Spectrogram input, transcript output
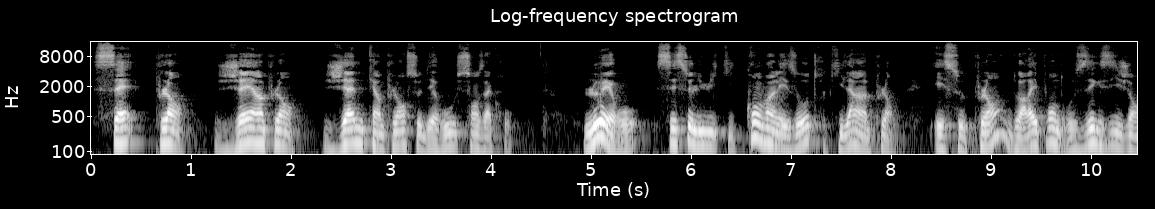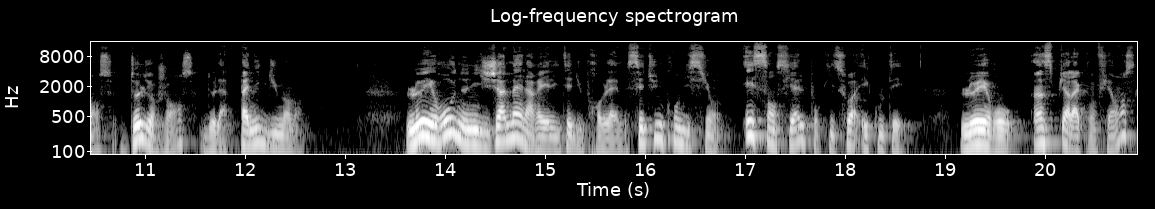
C'est plan. J'ai un plan. J'aime qu'un plan se déroule sans accroc. Le héros, c'est celui qui convainc les autres qu'il a un plan, et ce plan doit répondre aux exigences de l'urgence, de la panique du moment. Le héros ne nie jamais la réalité du problème, c'est une condition essentielle pour qu'il soit écouté. Le héros inspire la confiance,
